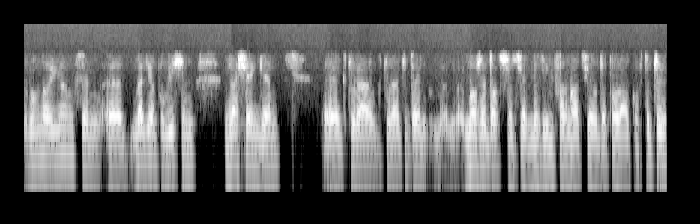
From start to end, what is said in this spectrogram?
e, mediom publicznym zasięgiem, e, która, która tutaj może dotrzeć jakby z informacją do Polaków. To czy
